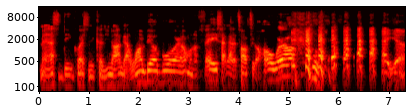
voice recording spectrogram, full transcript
Man, that's a deep question because you know I got one billboard. I'm on a face. I got to talk to the whole world. yeah.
